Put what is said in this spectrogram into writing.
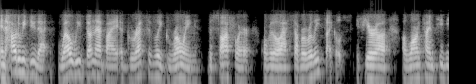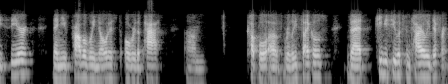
And how do we do that? Well, we've done that by aggressively growing the software over the last several release cycles. If you're a, a long-time TBCer, then you've probably noticed over the past um, couple of release cycles that TBC looks entirely different.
